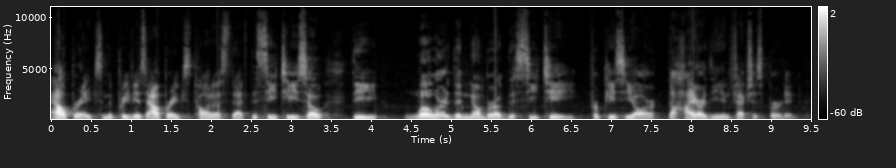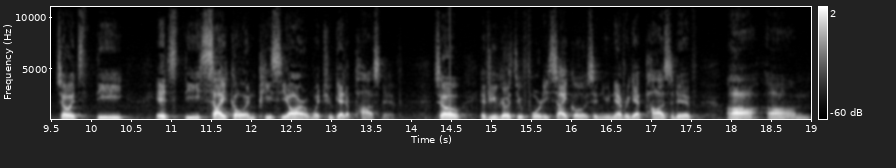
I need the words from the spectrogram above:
outbreaks. And the previous outbreaks taught us that the CT, so the lower the number of the CT for PCR, the higher the infectious burden. So it's the, it's the cycle in PCR in which you get a positive. So if you go through 40 cycles and you never get positive uh, um,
